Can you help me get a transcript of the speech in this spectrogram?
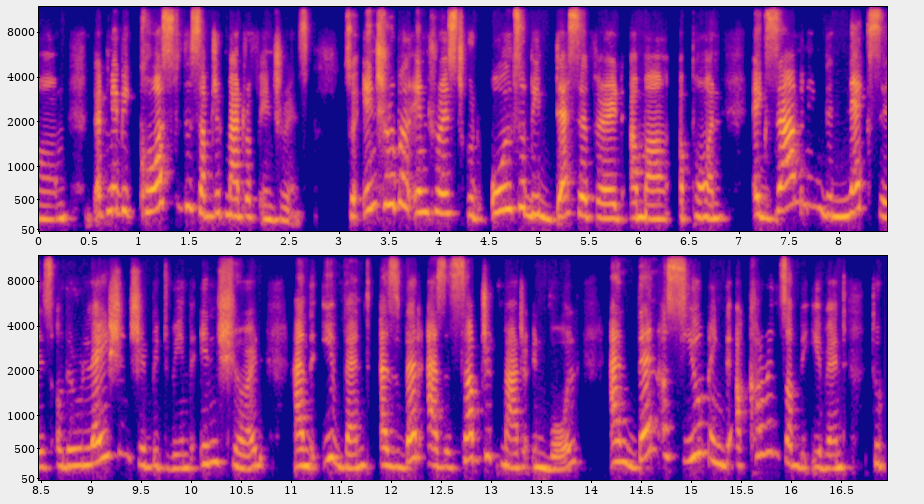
harm that may be caused to the subject matter of insurance. So insurable interest could also be deciphered among, upon examining the nexus of the relationship between the insured and the event as well as the subject matter involved, and then assuming the occurrence of the event to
